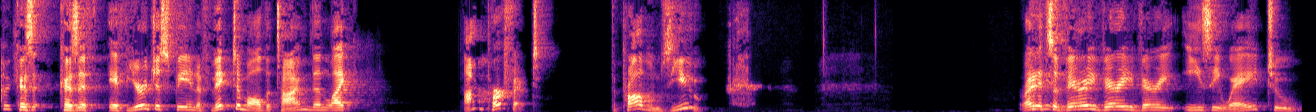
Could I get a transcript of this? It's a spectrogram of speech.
Because okay. because if if you're just being a victim all the time, then like I'm perfect. The problem's you. Right? It's a very, very, very easy way to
